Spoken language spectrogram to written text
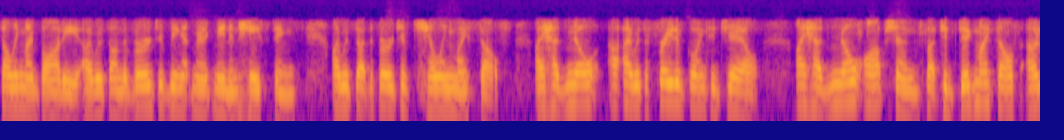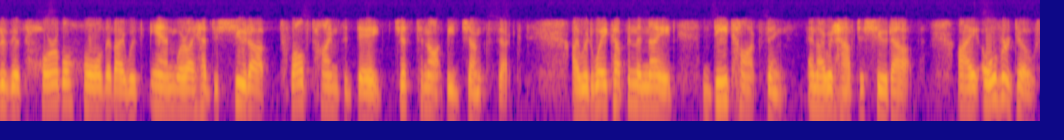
selling my body. I was on the verge of being at Main and Hastings. I was at the verge of killing myself. I had no, I was afraid of going to jail. I had no option but to dig myself out of this horrible hole that I was in where I had to shoot up 12 times a day just to not be junk sick. I would wake up in the night detoxing and I would have to shoot up. I overdosed.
